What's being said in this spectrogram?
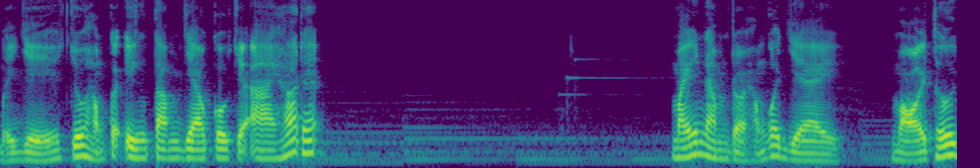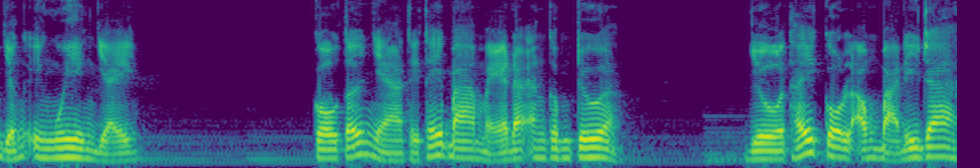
Bị gì chú không có yên tâm giao cô cho ai hết á. Mấy năm rồi không có về, Mọi thứ vẫn yên nguyên vậy. Cô tới nhà thì thấy ba mẹ đang ăn cơm trưa. Vừa thấy cô là ông bà đi ra,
